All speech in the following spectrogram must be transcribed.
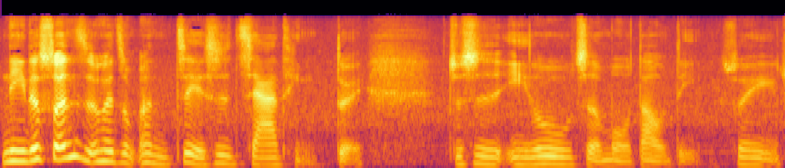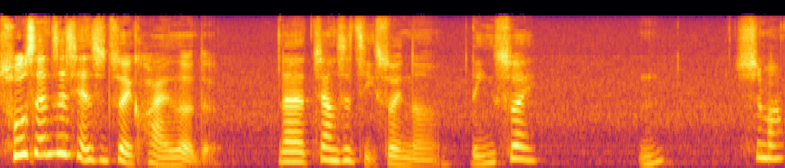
你的孙子会怎么？嗯，这也是家庭，对，就是一路折磨到底。所以出生之前是最快乐的。那这样是几岁呢？零岁？嗯，是吗？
